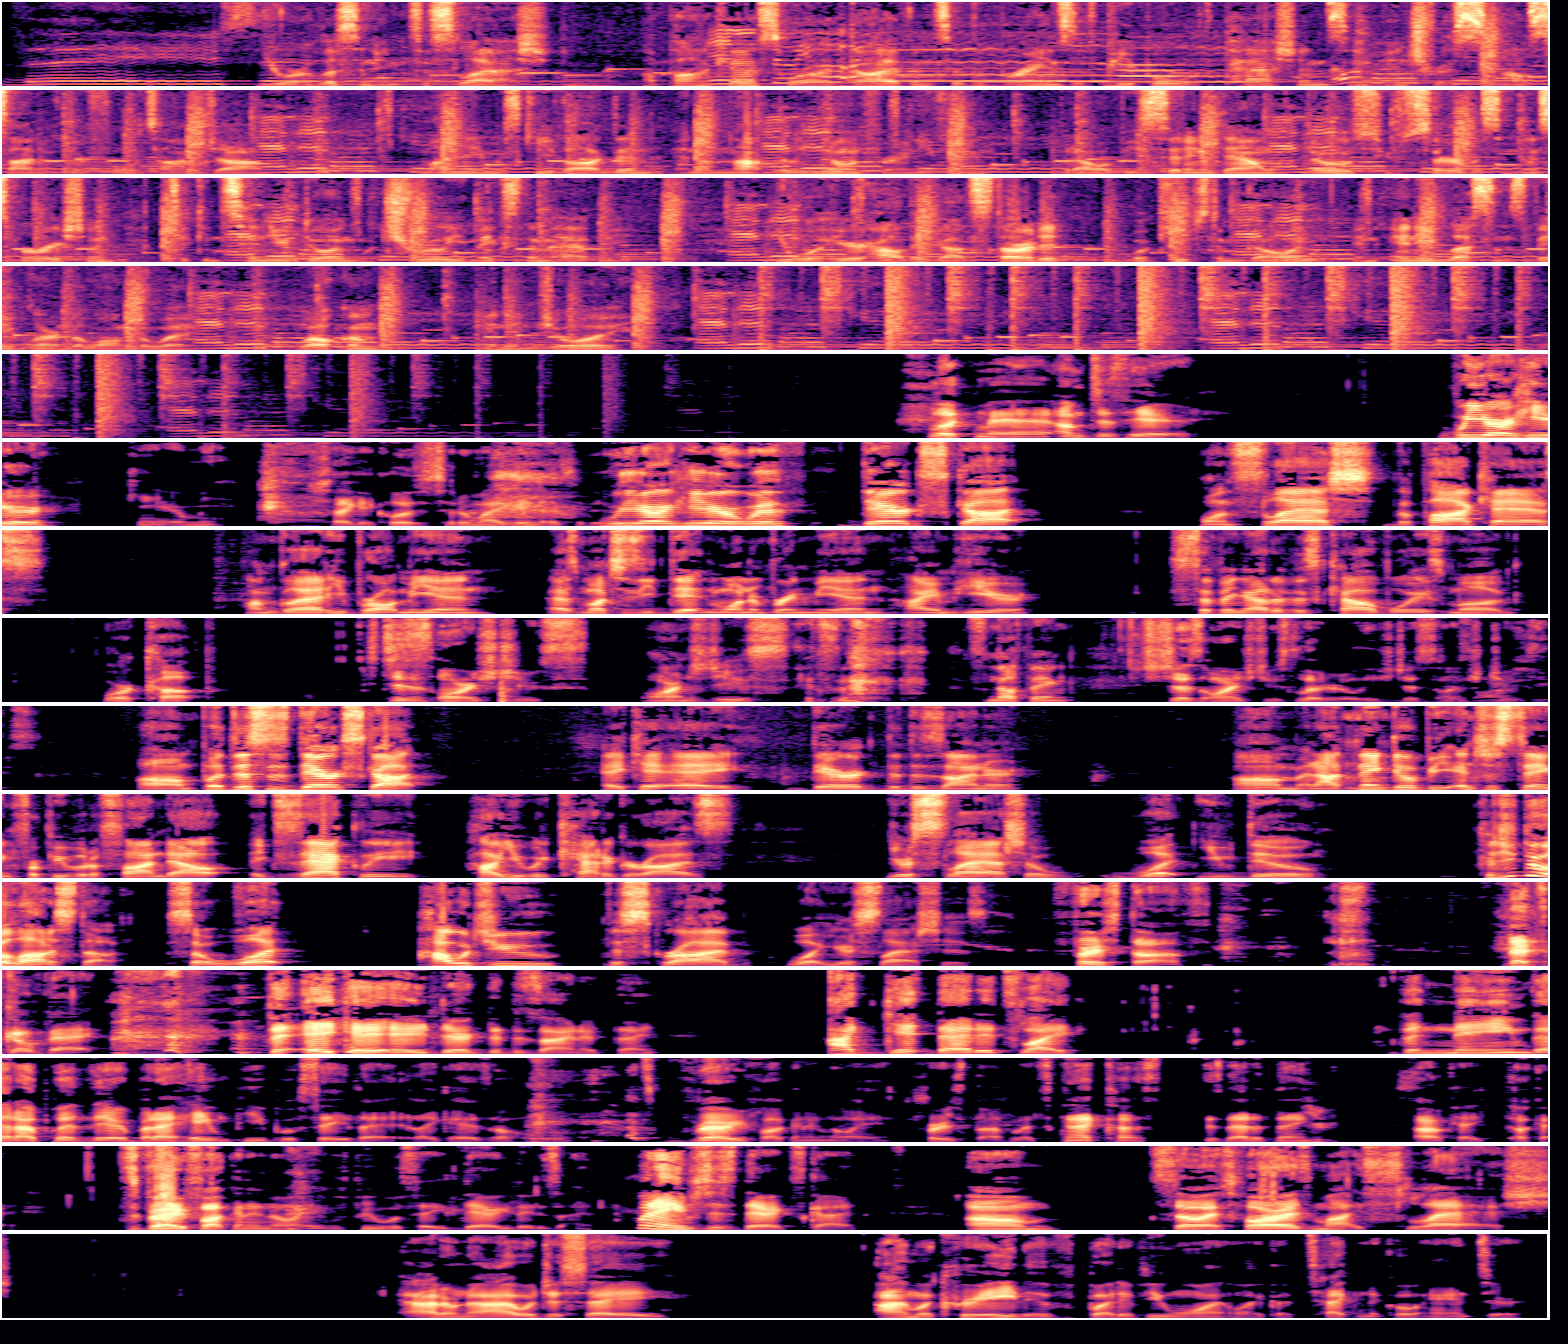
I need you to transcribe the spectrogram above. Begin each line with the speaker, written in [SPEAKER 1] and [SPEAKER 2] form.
[SPEAKER 1] You are listening to Slash, a podcast where I dive into the brains of people with passions and interests outside of their full time job. My name is Keith Ogden, and I'm not really known for anything, but I will be sitting down with those who serve as an inspiration to continue doing what truly makes them happy. You will hear how they got started, what keeps them going, and any lessons they've learned along the way. Welcome and enjoy.
[SPEAKER 2] Look, man, I'm just here.
[SPEAKER 1] We are here.
[SPEAKER 2] Can you hear me? Should I get closer to the mic? Get next to the
[SPEAKER 1] We are here with Derek Scott on Slash the podcast. I'm glad he brought me in. As much as he didn't want to bring me in, I am here, sipping out of his Cowboys mug or cup,
[SPEAKER 2] It's just orange juice.
[SPEAKER 1] orange juice. It's it's nothing.
[SPEAKER 2] It's just orange juice. Literally, it's just orange, juice.
[SPEAKER 1] Um, but this is Derek Scott, aka Derek the designer. Um, and I think it would be interesting for people to find out exactly how you would categorize your slash or what you do, because you do a lot of stuff. So what? How would you describe what your slash is?
[SPEAKER 2] First off, let's go back. the AKA Derek the designer thing. I get that it's like the name that I put there, but I hate when people say that like as a whole. it's very fucking annoying. First off, let's can I cuss? Is that a thing? Okay, okay. It's very fucking annoying when people say Derek the designer. My name's just Derek Scott. Um, so as far as my slash, I don't know. I would just say I'm a creative, but if you want like a technical answer,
